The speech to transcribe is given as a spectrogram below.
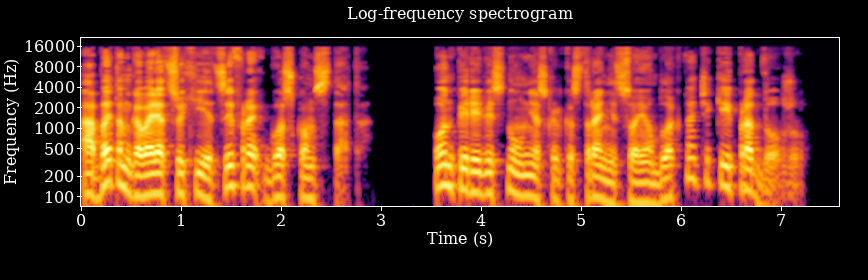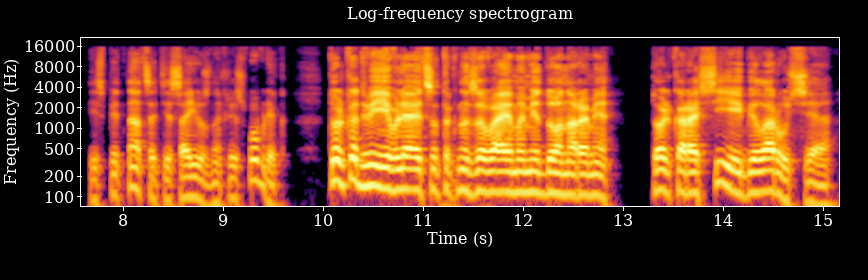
«Об этом говорят сухие цифры Госкомстата». Он перелистнул несколько страниц в своем блокнотике и продолжил. Из 15 союзных республик только две являются так называемыми донорами — только Россия и Белоруссия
